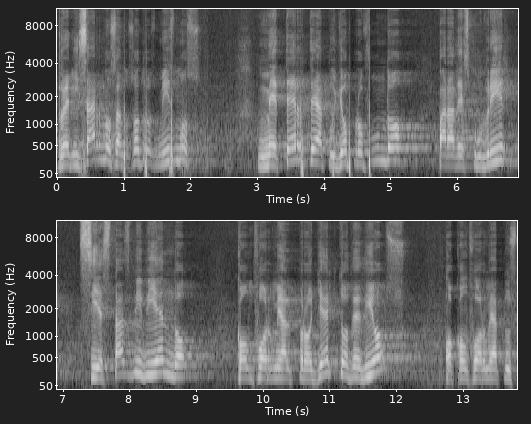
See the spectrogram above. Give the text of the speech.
Revisarnos a nosotros mismos, meterte a tu yo profundo para descubrir si estás viviendo conforme al proyecto de Dios o conforme a tus,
